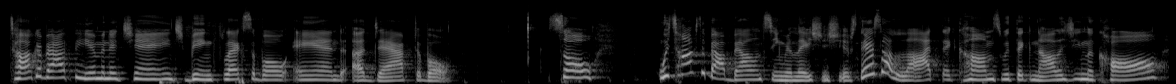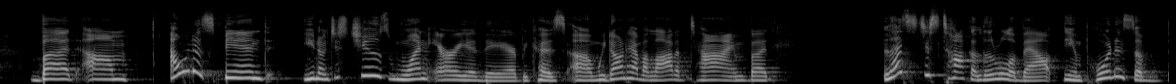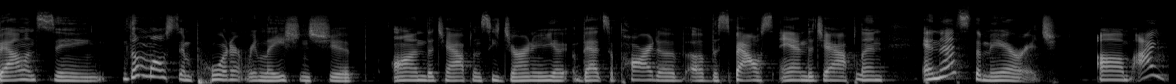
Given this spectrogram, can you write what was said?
talk about the imminent change, being flexible and adaptable. So, we talked about balancing relationships. There's a lot that comes with acknowledging the call, but um, I want to spend, you know, just choose one area there because uh, we don't have a lot of time, but let's just talk a little about the importance of balancing the most important relationship on the chaplaincy journey uh, that's a part of, of the spouse and the chaplain, and that's the marriage. Um, I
